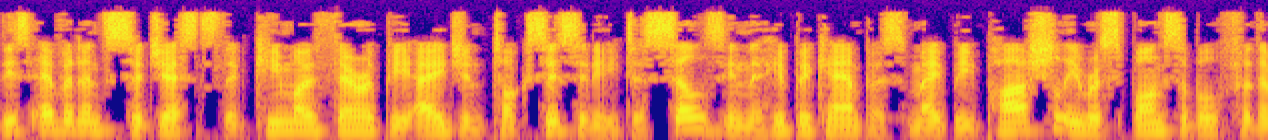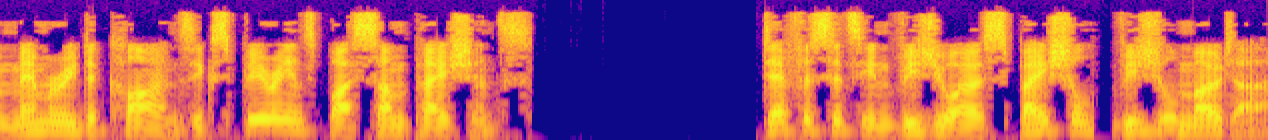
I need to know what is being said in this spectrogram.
This evidence suggests that chemotherapy agent toxicity to cells in the hippocampus may be partially responsible for the memory declines experienced by some patients. Deficits in visuospatial, visual motor,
